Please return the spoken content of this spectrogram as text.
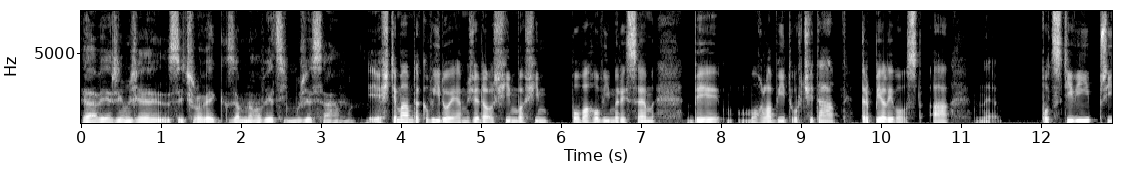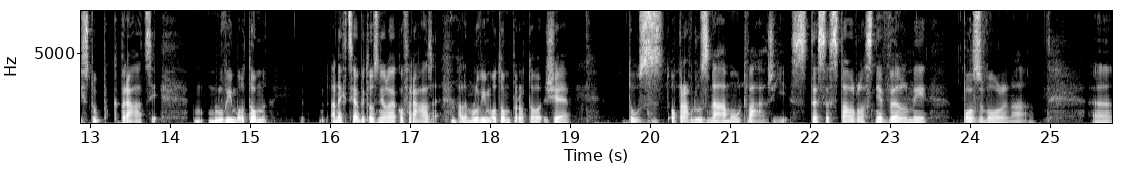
já věřím, že si člověk za mnoho věcí může sám. Ještě mám takový dojem, že dalším vaším povahovým rysem by mohla být určitá trpělivost a poctivý přístup k práci. Mluvím o tom, a nechci, aby to znělo jako fráze, ale mluvím o tom proto, že tou opravdu známou tváří jste se stal vlastně velmi pozvolná. Eh,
